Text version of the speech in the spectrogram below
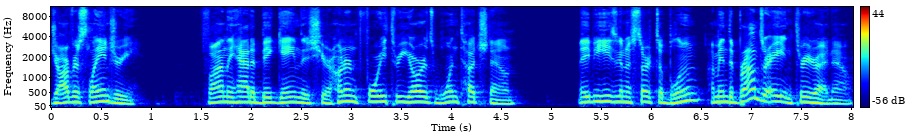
Jarvis Landry finally had a big game this year 143 yards, one touchdown. Maybe he's going to start to bloom. I mean, the Browns are 8 and 3 right now.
